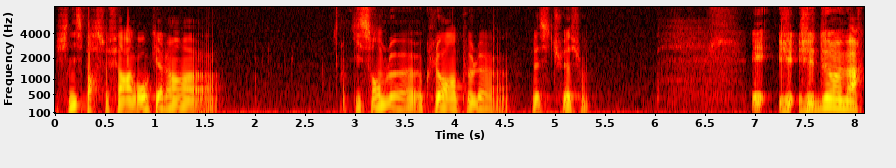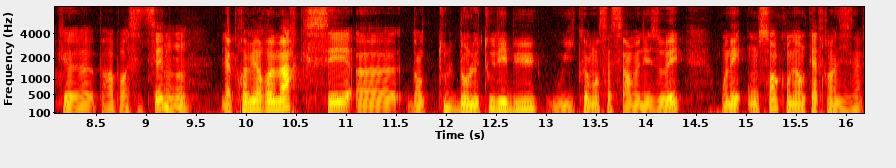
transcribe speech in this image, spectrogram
ils finissent par se faire un gros câlin euh, qui semble euh, clore un peu la, situation. Et j'ai deux remarques euh, par rapport à cette scène. Mhm. La première remarque, c'est dans, dans le tout début où il commence à sermonner Zoé, on, est, on sent qu'on est en 99.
